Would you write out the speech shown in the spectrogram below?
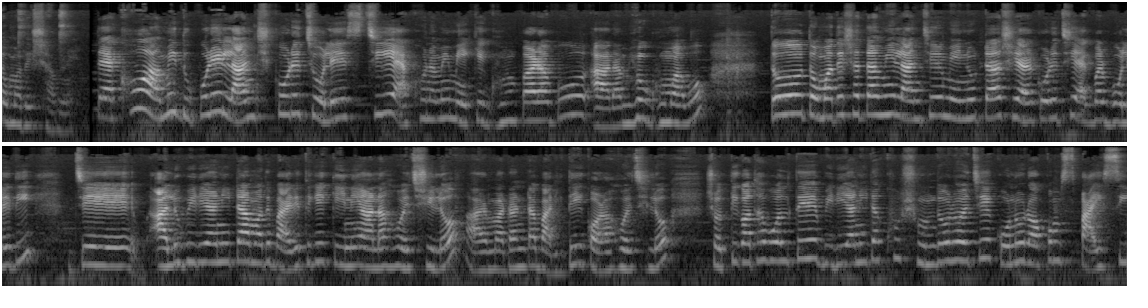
তোমাদের সামনে। দেখো, আমি দুপুরে লাঞ্চ করে চলে এসেছি। এখন আমি মেয়েকে ঘুম পাড়াবো আর আমিও ঘুমাবো। তো তোমাদের সাথে আমি লাঞ্চের মেনুটা শেয়ার করেছি, একবার বলে দিই। যে আলু বিরিয়ানিটা আমাদের বাইরে থেকে কিনে আনা হয়েছিল আর মাটনটা বাড়িতেই করা হয়েছিল। সত্যি কথা বলতে বিরিয়ানিটা খুব সুন্দর হয়েছে, কোনো রকম স্পাইসি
